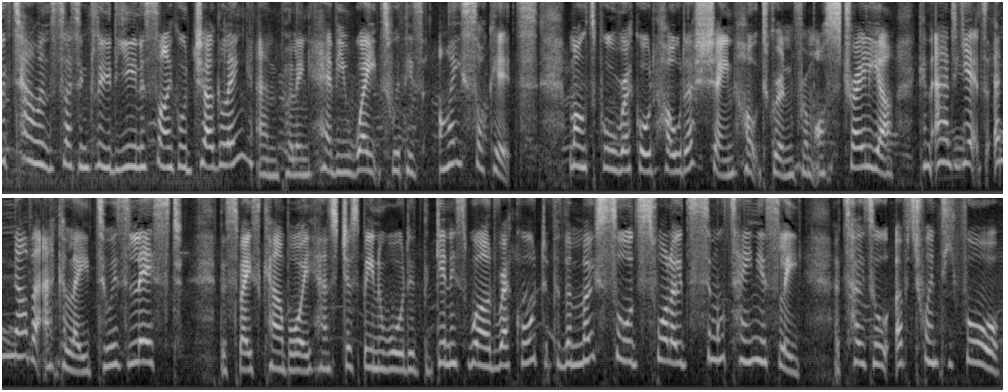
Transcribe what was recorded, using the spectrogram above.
With talents that include unicycle juggling and pulling heavy weights with his eye sockets, multiple record holder Chayne Hultgren from Australia can add yet another accolade to his list. The Space Cowboy has just been awarded the Guinness World Record for the most swords swallowed simultaneously, a total of 24.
